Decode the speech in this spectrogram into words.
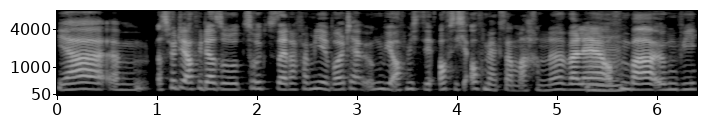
Ja, ähm, das führt ja auch wieder so zurück zu seiner Familie. Wollte er irgendwie auf mich, auf sich aufmerksam machen, ne? Weil er Mhm. offenbar irgendwie,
